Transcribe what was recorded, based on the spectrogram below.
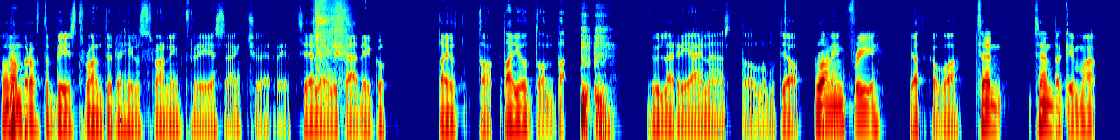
sorry. Number of the Beast, Run to the Hills, Running Free ja Sanctuary. Et siellä ei mitään niinku tajutto, tajutonta ylläriä enää sitten ollut, mutta joo. Running Free. Jatka vaan. Sen, sen takia mä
